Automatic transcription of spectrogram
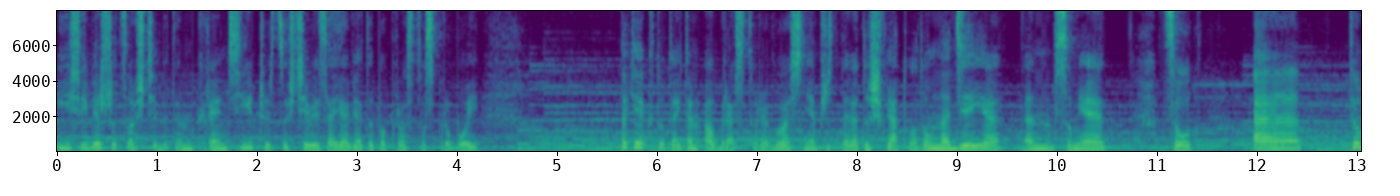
I jeśli wiesz, że coś ciebie tym kręci, czy coś ciebie zajawia, to po prostu spróbuj. Tak jak tutaj ten obraz, który właśnie przedstawia to światło, tą nadzieję, ten w sumie cud. E, to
